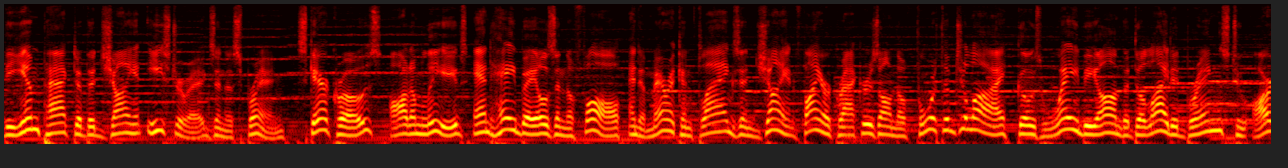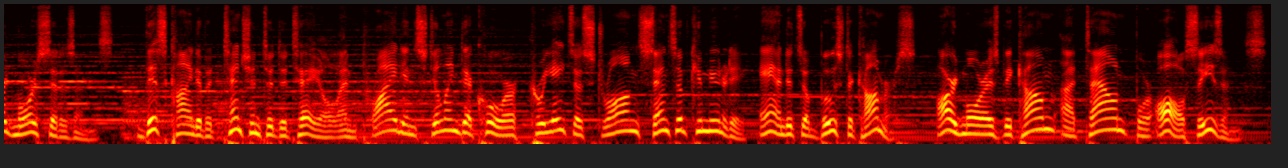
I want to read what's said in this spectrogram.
The impact of the giant Easter eggs in the spring, scarecrows, autumn leaves, and hay bales in the fall, and American flags and giant firecrackers on the 4th of July goes way beyond the delight it brings to Ardmore citizens. This kind of attention to detail and pride instilling decor creates a strong sense of community, and it's a boost to commerce. Ardmore has become a town for all seasons.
